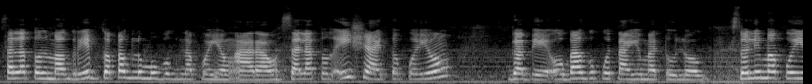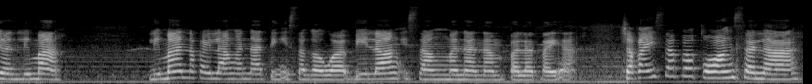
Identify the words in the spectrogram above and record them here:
Salatul Maghrib, kapag lumubog na po yung araw. Salatul Isha, ito po yung gabi o bago po tayo matulog. So, lima po yun, lima. Lima na kailangan nating isagawa bilang isang mananampalataya. Tsaka isa pa po ang sala,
